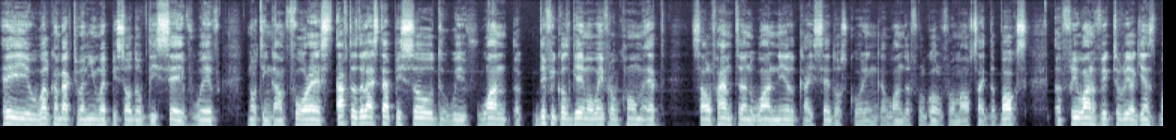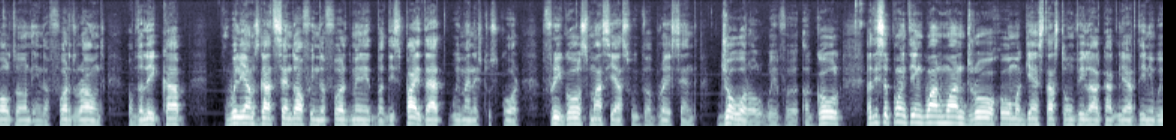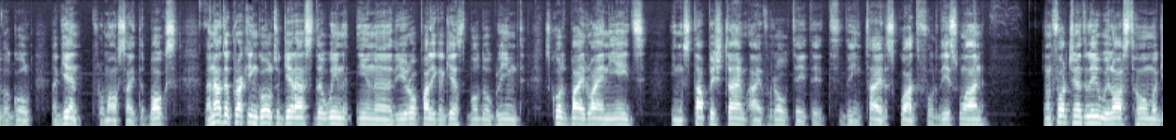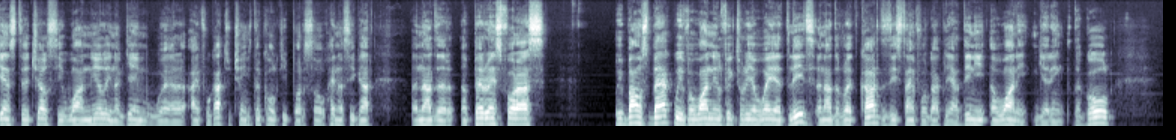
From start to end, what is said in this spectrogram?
Hey, welcome back to a new episode of the Save with Nottingham Forest. After the last episode, we've won a difficult game away from home at Southampton 1-0, Caicedo scoring a wonderful goal from outside the box. A 3-1 victory against Bolton in the third round of the League Cup. Williams got sent off in the third minute, but despite that, we managed to score three goals. Macias with a brace and Joe Worrall with a, a goal. A disappointing 1-1 draw home against Aston Villa. Gagliardini with a goal again from outside the box. Another cracking goal to get us the win in uh, the Europa League against Bodo Glimt scored by Ryan Yates in stoppage time. I've rotated the entire squad for this one. Unfortunately, we lost home against Chelsea 1-0 in a game where I forgot to change the goalkeeper, so Hennessy got another appearance for us. We bounced back with a 1-0 victory away at Leeds, another red card, this time for Gagliardini, Awani getting the goal.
